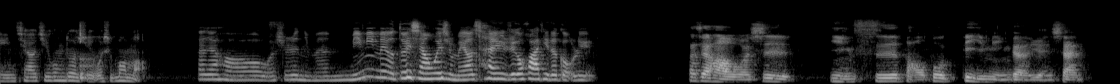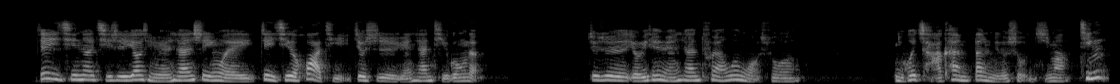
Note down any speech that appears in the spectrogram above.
大家好，欢迎大家光临七幺七工作室，我是默默。大家好，我是你们明明没有对象，为什么要参与这个话题的狗绿？大家好，我是隐私保护第一名的袁山。这一期呢，其实邀请袁山是因为这一期的话题就是袁山提供的。就是有一天，袁山突然问我说：“你会查看伴侣的手机吗停，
